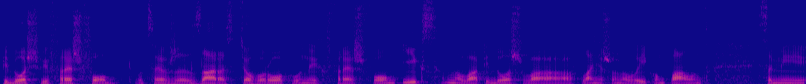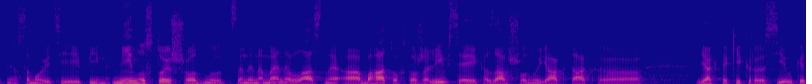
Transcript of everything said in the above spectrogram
підошві Fresh Foam. Оце вже зараз цього року у них Fresh Foam X, нова підошва в плані, що новий компаунд самі, самої цієї піни. Мінус той, що ну, це не на мене, власне, а багато хто жалівся і казав, що ну як так, е, як такі кросівки,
